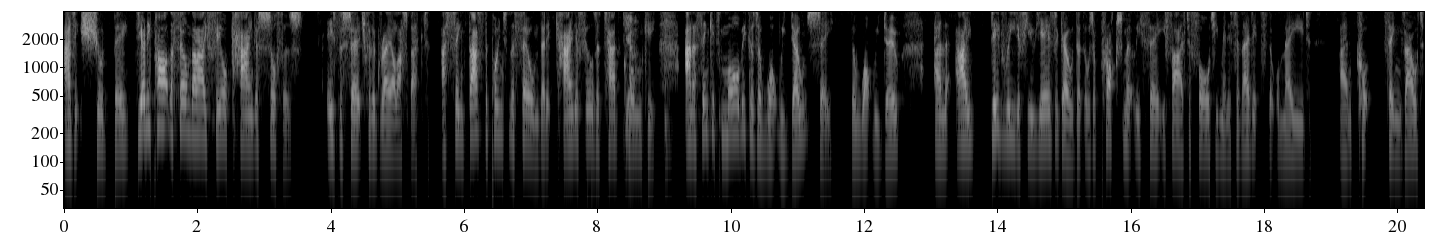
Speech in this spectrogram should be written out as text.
as it should be. The only part of the film that I feel kind of suffers is the search for the grail aspect. I think that's the point in the film that it kind of feels a tad clunky. Yeah. And I think it's more because of what we don't see than what we do. And I did read a few years ago that there was approximately 35 to 40 minutes of edits that were made and cut things out.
